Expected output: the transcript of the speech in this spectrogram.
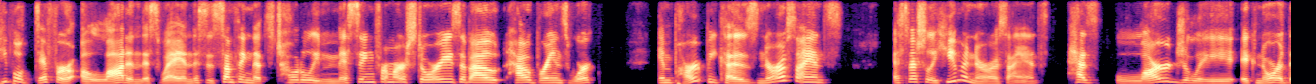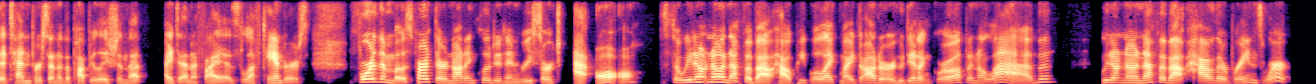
people differ a lot in this way. And this is something that's totally missing from our stories about how brains work, in part because neuroscience, especially human neuroscience, has largely ignored the 10% of the population that identify as left handers. For the most part, they're not included in research at all. So we don't know enough about how people like my daughter, who didn't grow up in a lab, we don't know enough about how their brains work.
